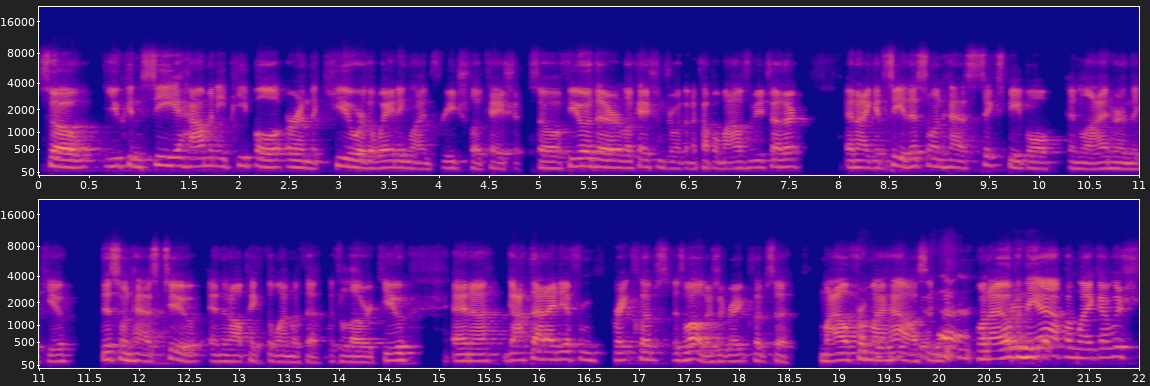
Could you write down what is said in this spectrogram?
So you can see how many people are in the queue or the waiting line for each location. So a few of their locations are within a couple miles of each other. And I can see this one has six people in line or in the queue. This one has two, and then I'll pick the one with a with a lower queue. And uh, got that idea from Great Clips as well. There's a Great Clips a mile from my house, and when I open the app, I'm like, I wish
